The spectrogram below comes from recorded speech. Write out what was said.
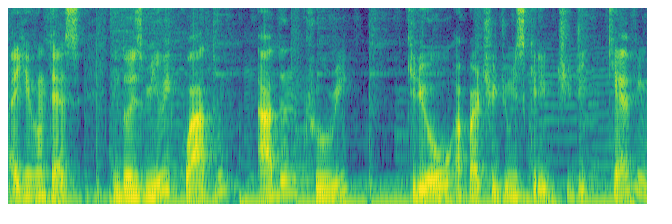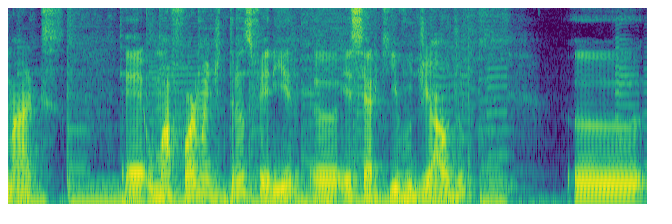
Aí o que acontece? Em 2004, Adam Curry criou a partir de um script de Kevin Marks é, uma forma de transferir eh, esse arquivo de áudio eh,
